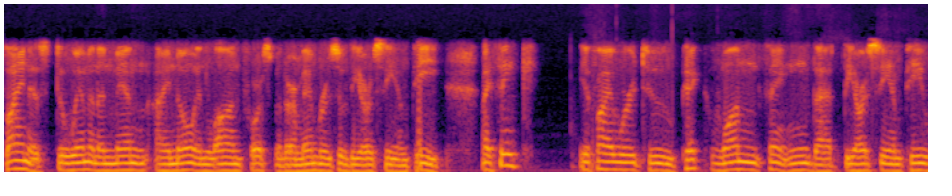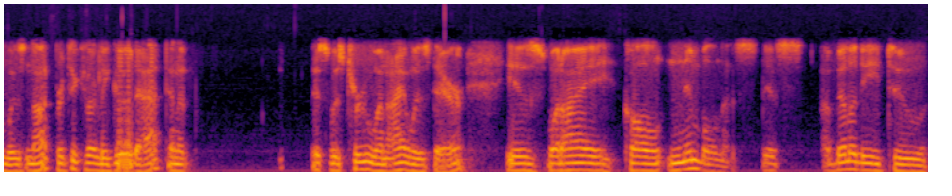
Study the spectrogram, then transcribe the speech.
finest women and men I know in law enforcement are members of the RCMP. I think if I were to pick one thing that the RCMP was not particularly good at, and it, this was true when I was there, is what I call nimbleness. This ability to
